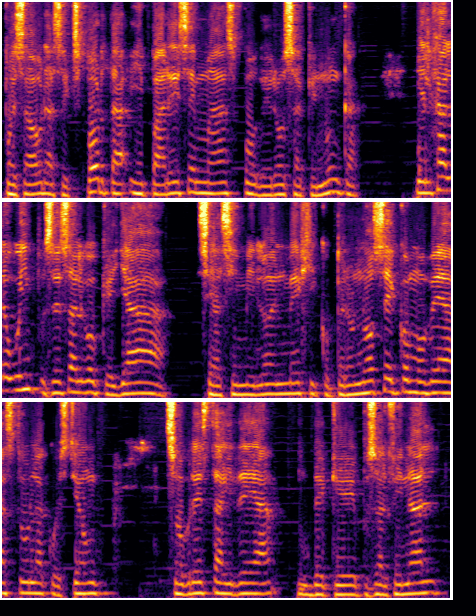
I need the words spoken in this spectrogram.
pues ahora se exporta y parece más poderosa que nunca. Y el Halloween, pues es algo que ya se asimiló en México, pero no sé cómo veas tú la cuestión sobre esta idea de que pues al final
